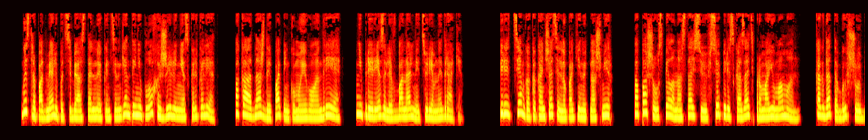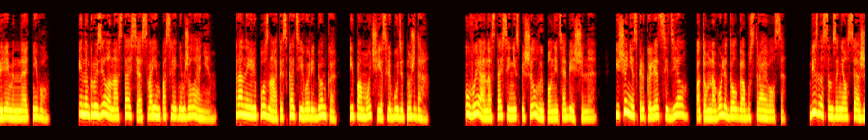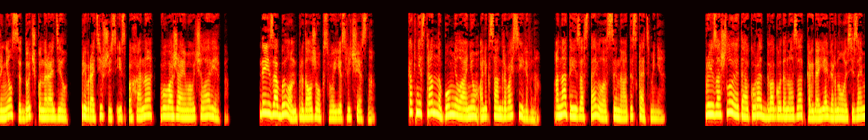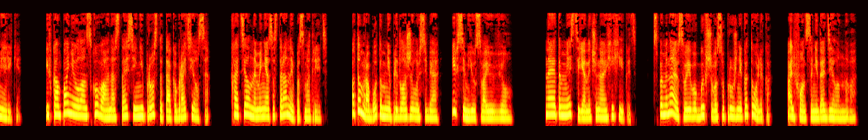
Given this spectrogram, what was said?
Быстро подмяли под себя остальной контингент и неплохо жили несколько лет, пока однажды папеньку моего Андрея не прирезали в банальной тюремной драке. Перед тем, как окончательно покинуть наш мир, Папаша успел Анастасию все пересказать про мою маман, когда-то бывшую беременной от него. И нагрузила Анастасия своим последним желанием. Рано или поздно отыскать его ребенка и помочь, если будет нужда. Увы, Анастасий не спешил выполнить обещанное. Еще несколько лет сидел, потом на воле долго обустраивался. Бизнесом занялся, женился, дочку народил, превратившись из пахана в уважаемого человека. Да и забыл он про должок свой, если честно. Как ни странно, помнила о нем Александра Васильевна. Она-то и заставила сына отыскать меня. Произошло это аккурат два года назад, когда я вернулась из Америки. И в компанию Ланского Анастасий не просто так обратился. Хотел на меня со стороны посмотреть. Потом работу мне предложил у себя и в семью свою ввел. На этом месте я начинаю хихикать. Вспоминаю своего бывшего супружника Толика, Альфонса недоделанного.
